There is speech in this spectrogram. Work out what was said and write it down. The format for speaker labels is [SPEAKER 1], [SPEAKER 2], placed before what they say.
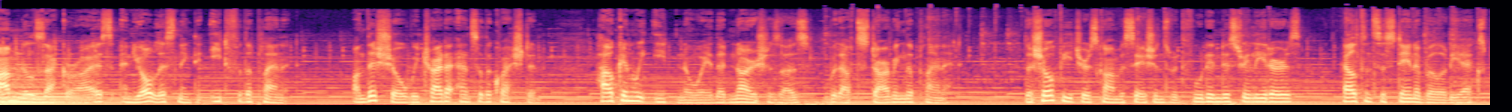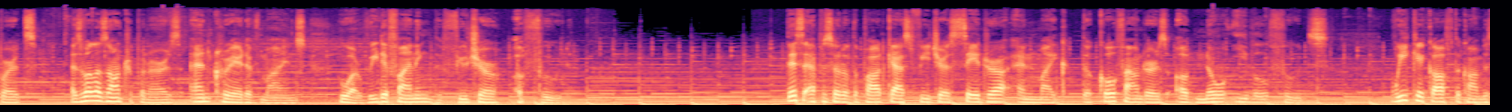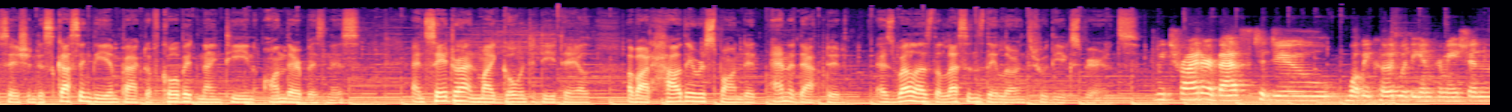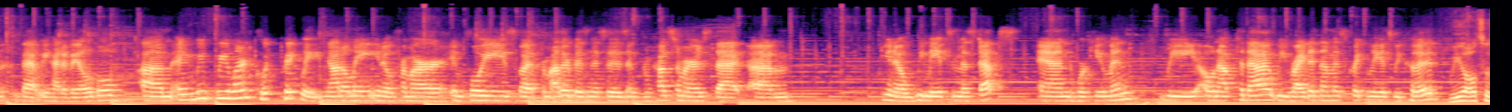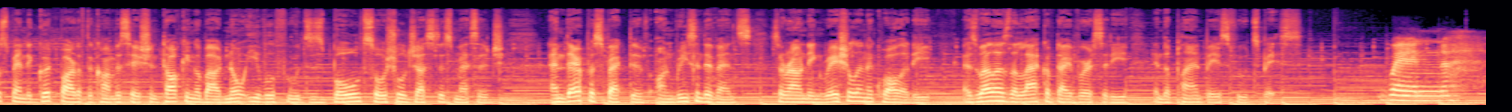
[SPEAKER 1] I'm Nil Zacharias, and you're listening to Eat for the Planet. On this show, we try to answer the question how can we eat in a way that nourishes us without starving the planet? The show features conversations with food industry leaders, health and sustainability experts, as well as entrepreneurs and creative minds who are redefining the future of food. This episode of the podcast features Sadrah and Mike, the co founders of No Evil Foods. We kick off the conversation discussing the impact of COVID 19 on their business, and Sadrah and Mike go into detail about how they responded and adapted, as well as the lessons they learned through the experience.
[SPEAKER 2] We tried our best to do what we could with the information that we had available, um, and we, we learned quick, quickly, not only you know from our employees, but from other businesses and from customers that um, you know we made some missteps and we're human. We own up to that. We righted them as quickly as we could.
[SPEAKER 1] We also spend a good part of the conversation talking about No Evil Foods' bold social justice message and their perspective on recent events surrounding racial inequality, as well as the lack of diversity in the plant based food space.
[SPEAKER 2] When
